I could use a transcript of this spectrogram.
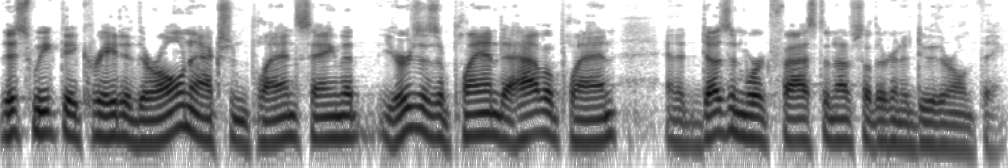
This week they created their own action plan, saying that yours is a plan to have a plan, and it doesn't work fast enough, so they're going to do their own thing.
